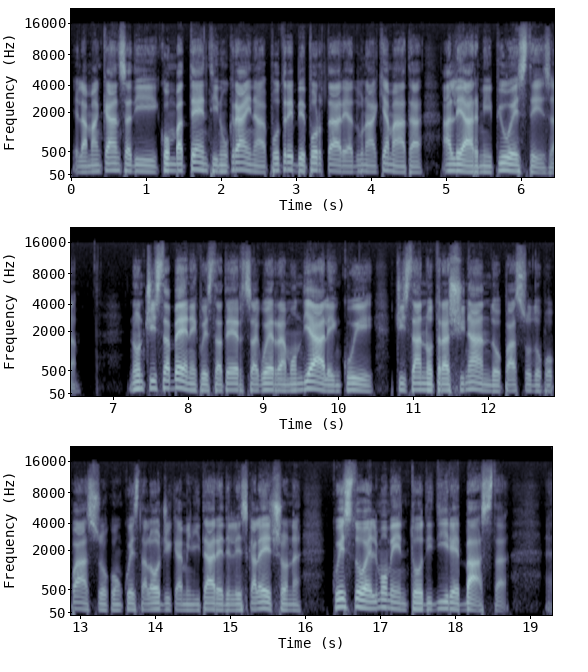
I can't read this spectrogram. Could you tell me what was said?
e la mancanza di combattenti in Ucraina potrebbe portare ad una chiamata alle armi più estesa. Non ci sta bene questa terza guerra mondiale in cui ci stanno trascinando passo dopo passo con questa logica militare dell'escalation. Questo è il momento di dire basta. Eh,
